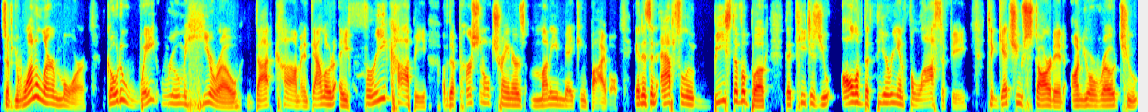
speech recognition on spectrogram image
So if you want to learn more, go to weightroomhero.com and download a free copy of the personal trainer's money making bible it is an absolute beast of a book that teaches you all of the theory and philosophy to get you started on your road to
